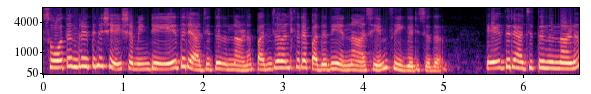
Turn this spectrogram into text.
സ്വാതന്ത്ര്യത്തിന് ശേഷം ഇന്ത്യ ഏത് രാജ്യത്ത് നിന്നാണ് പഞ്ചവത്സര പദ്ധതി എന്ന ആശയം സ്വീകരിച്ചത്? ഏത് രാജ്യത്ത് നിന്നാണ്?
